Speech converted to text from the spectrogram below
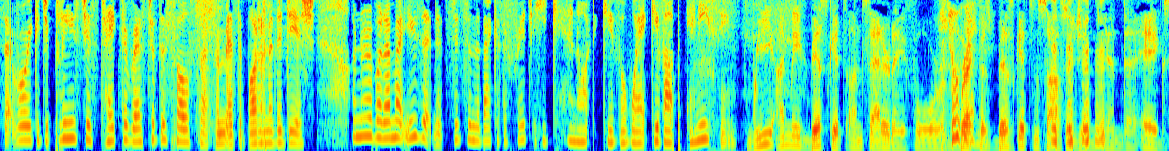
So, Rory, could you please just take the rest of the salsa from at the bottom of the dish? Oh no, but I might use it, and it sits in the back of the fridge. He cannot give away, give up anything. We I made biscuits on Saturday for breakfast, biscuits and sausage and, and uh, eggs,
